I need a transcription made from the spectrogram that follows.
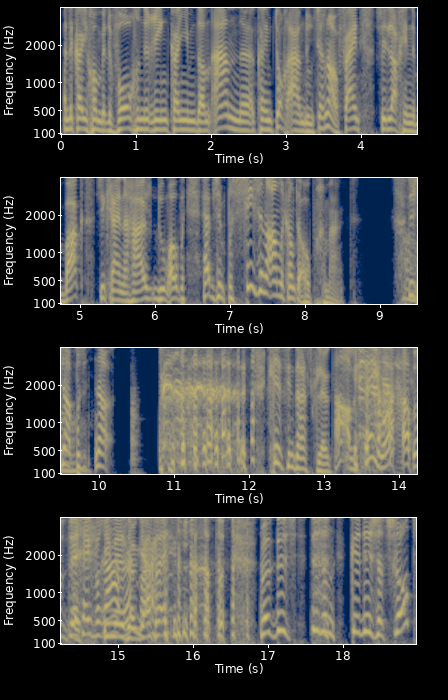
En dan kan je gewoon bij de volgende ring kan je hem dan aan, eh, kan je hem toch aandoen. Zeg, nou fijn, ze lag in de bak, ik rijd naar huis, ik doe hem open. Hebben ze hem precies aan de andere kant opengemaakt. Dus nou, nou Chris vindt het hartstikke leuk. Ah, alle twee, hoor. alle twee. Geven raden, Ines ook, ja, maar- later. maar dus, dus, dan, dus dat slot,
